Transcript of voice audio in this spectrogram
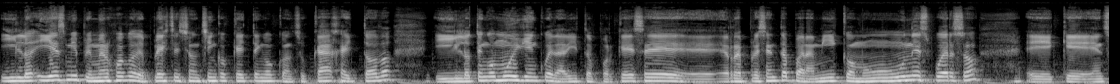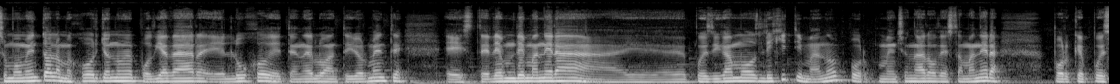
Y, y, es mi primer juego de PlayStation 5 que tengo con su caja y todo. Y lo tengo muy bien cuidadito porque ese eh, representa para mí como un esfuerzo eh, que en su momento a lo mejor yo no me podía dar el lujo de tenerlo anteriormente. Este, de, de manera, eh, pues digamos, legítima, ¿no? Por mencionarlo de esta manera porque pues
